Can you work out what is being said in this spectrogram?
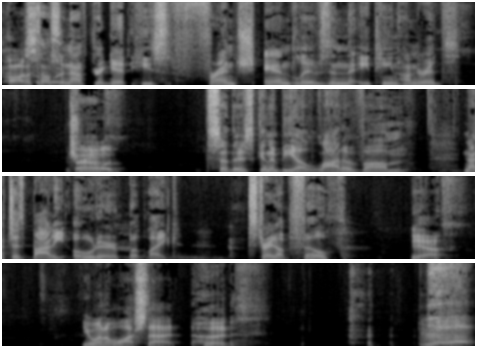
possibly. Let's also not forget he's French and lives in the 1800s. True. valid. So there's going to be a lot of um not just body odor but like straight up filth. Yeah. You want to wash that hood.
